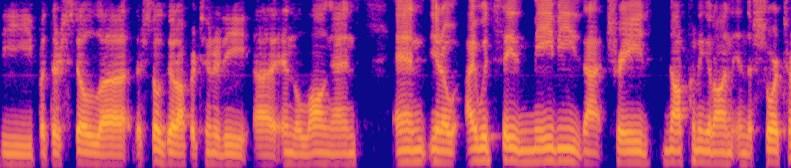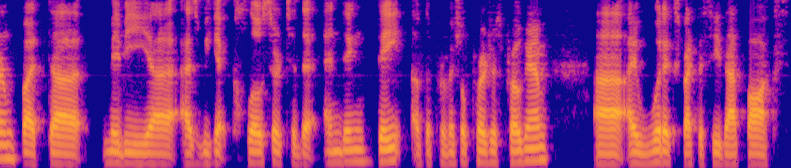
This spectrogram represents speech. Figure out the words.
the but there's still uh, there's still good opportunity uh, in the long end. And you know, I would say maybe that trade, not putting it on in the short term, but maybe as we get closer to the ending date of the provincial purchase program, I would expect to see that box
